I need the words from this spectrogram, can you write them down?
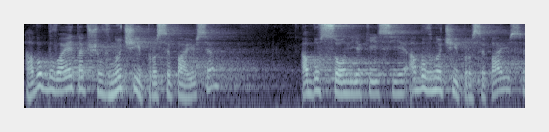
Або буває так, що вночі просипаюся, або сон якийсь є, або вночі просипаюся.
